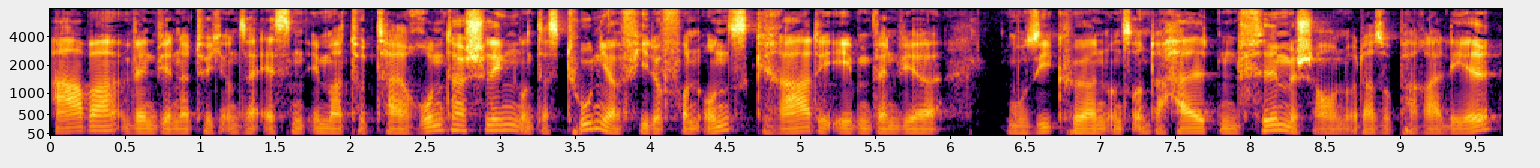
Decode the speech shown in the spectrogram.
Aber wenn wir natürlich unser Essen immer total runterschlingen, und das tun ja viele von uns, gerade eben wenn wir Musik hören, uns unterhalten, Filme schauen oder so parallel,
